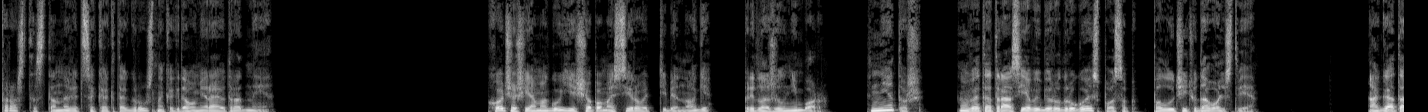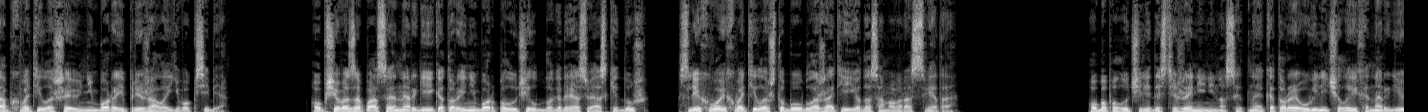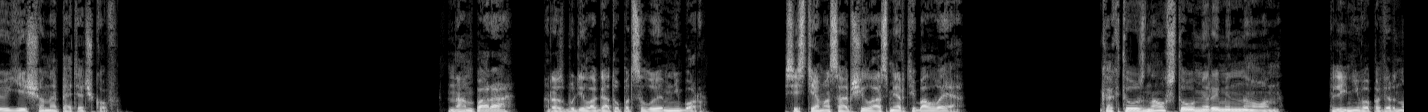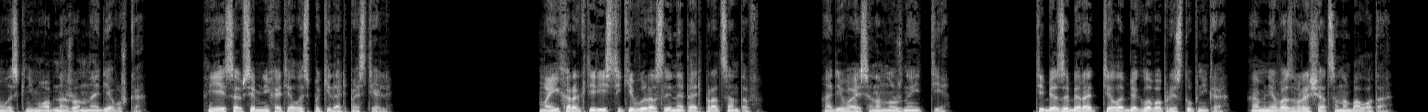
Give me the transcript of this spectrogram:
Просто становится как-то грустно, когда умирают родные. «Хочешь, я могу еще помассировать тебе ноги?» — предложил Небор. «Нет уж. В этот раз я выберу другой способ получить удовольствие». Агата обхватила шею Небора и прижала его к себе. Общего запаса энергии, который Небор получил благодаря связке душ, с лихвой хватило, чтобы ублажать ее до самого рассвета. Оба получили достижение ненасытное, которое увеличило их энергию еще на пять очков. «Нам пора», — разбудил Агату поцелуем Небор. Система сообщила о смерти Балвея. «Как ты узнал, что умер именно он?» — лениво повернулась к нему обнаженная девушка. Ей совсем не хотелось покидать постель. «Мои характеристики выросли на пять процентов. Одевайся, нам нужно идти. Тебе забирать тело беглого преступника, а мне возвращаться на болото».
